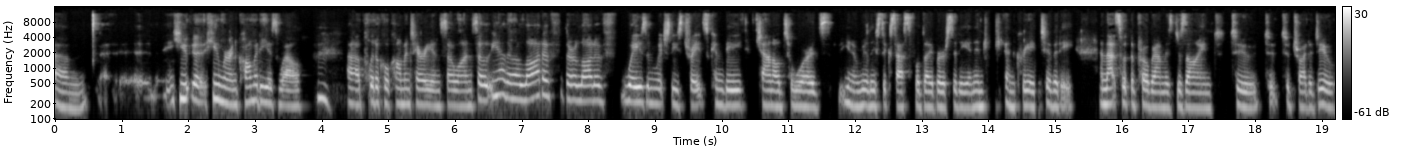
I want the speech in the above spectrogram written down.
um, hu- uh, humor and comedy as well. Hmm. Uh, political commentary and so on. So yeah, there are a lot of there are a lot of ways in which these traits can be channeled towards you know really successful diversity and in, and creativity and that's what the program is designed to to, to try to do.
